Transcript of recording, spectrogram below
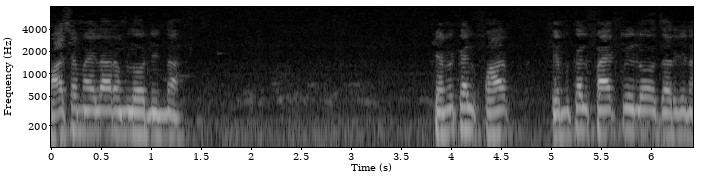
పాశమైలారంలో నిన్న కెమికల్ కెమికల్ ఫ్యాక్టరీలో జరిగిన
